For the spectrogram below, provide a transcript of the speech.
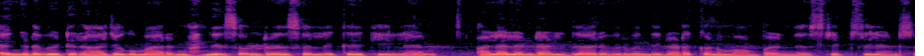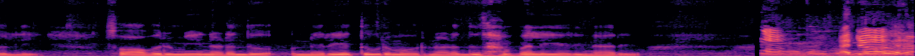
எங்களோட வீட்டு ராஜகுமாரன் வந்து சொல்கிறது சொல்லி கேட்கல அழலண்டு அழுதார் அவர் வந்து நடக்கணுமா அப்போ இந்த ஸ்டெப்ஸில்னு சொல்லி ஸோ அவருமே நடந்து நிறைய தூரம் அவர் நடந்து தான் மலை ஏறினார் அடோகரா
